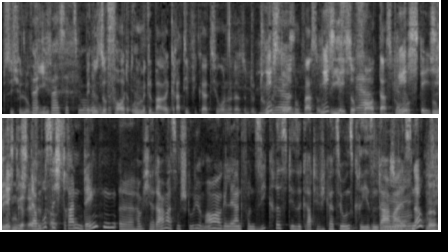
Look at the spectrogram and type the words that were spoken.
Psychologie. Ich weiß jetzt Wenn du sofort unmittelbare Gratifikation oder so. Du tust richtig, irgendwas und richtig, siehst sofort, ja. dass du richtig, ein Leben richtig. Da muss hast. ich dran denken, äh, habe ich ja damals im Studium auch mal gelernt von Sigris, diese Gratifikationskrisen damals. Mhm. Ne? ne?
